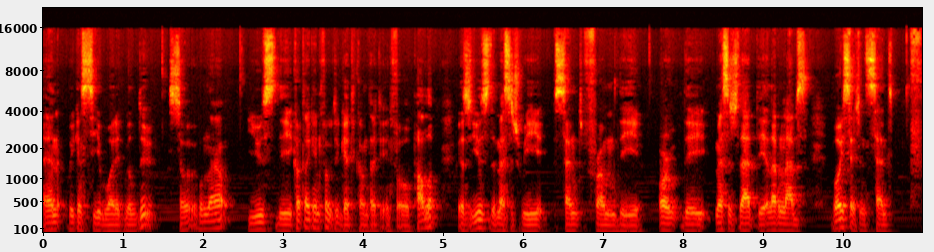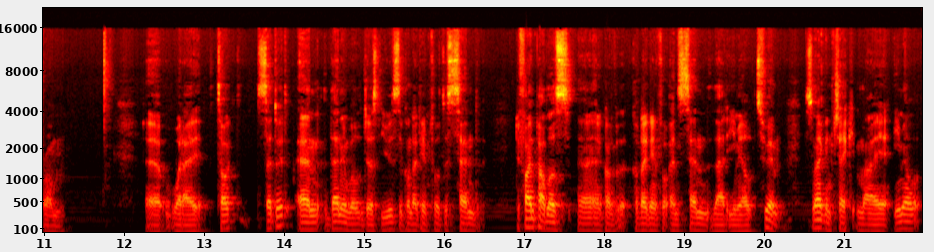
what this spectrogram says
and we can see what it will do. So we will now use the contact info to get contact info of Pablo, because use the message we sent from the, or the message that the ElevenLabs voice agent sent from uh, what I talked, said to it, and then it will just use the contact info to send, to find Pablo's uh, contact info and send that email to him. So now I can check my email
